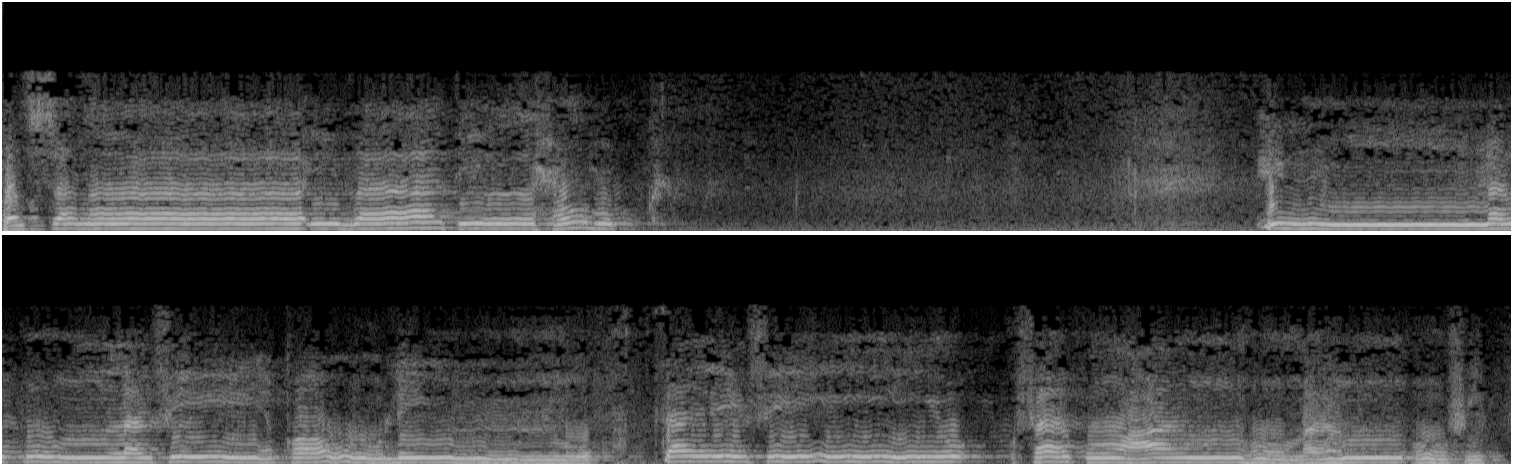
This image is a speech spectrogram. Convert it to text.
والسماء ذات الحبك. إنكم لفي قول مختلف يؤفك عنه من أفك.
